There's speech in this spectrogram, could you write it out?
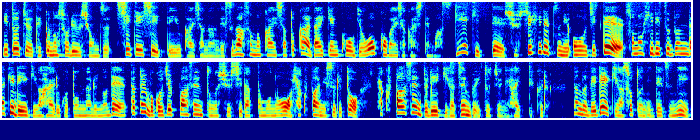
伊藤忠テクノソリューションズ CTC っていう会社なんですがその会社とか大建工業を子会社化してます利益って出資比率に応じてその比率分だけ利益が入ることになるので例えば50%の出資だったものを100%にすると100%利益が全部伊藤忠に入ってくるなので利益が外に出ずに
